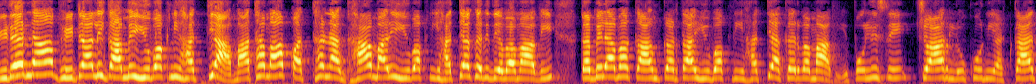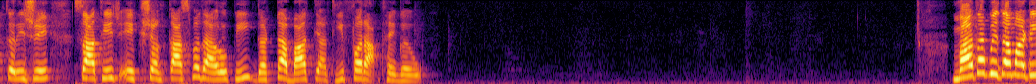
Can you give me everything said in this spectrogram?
ઈડરના ભેટાલી ગામે યુવકની હત્યા. માથામાં પથ્થરના ઘા મારી યુવકની હત્યા કરી દેવામાં આવી. તબેલામાં કામ કરતા યુવકની હત્યા કરવામાં આવી. પોલીસે ચાર લોકોની અટકાયત કરી છે. સાથે જ એક શંકાસ્પદ આરોપી ઘટના બાદ ત્યાંથી ફરાર થઈ ગયો. માતા પિતા માટે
